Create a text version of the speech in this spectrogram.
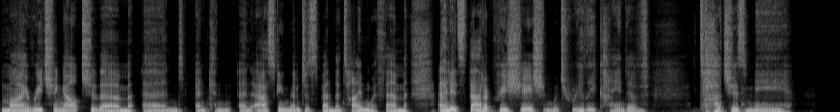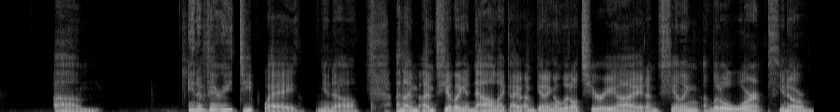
my reaching out to them and and can and asking them to spend the time with them. And it's that appreciation which really kind of touches me um in a very deep way you know and i'm i'm feeling it now like I, i'm getting a little teary-eyed i'm feeling a little warmth you know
